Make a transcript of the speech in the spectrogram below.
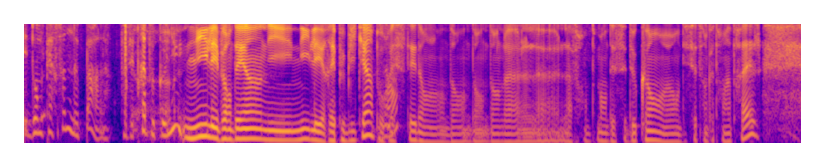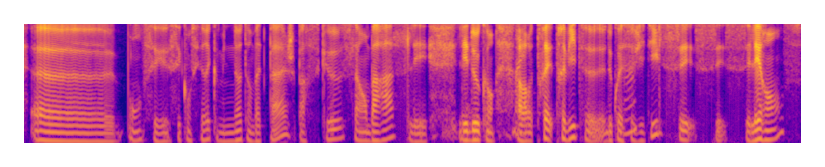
et dont personne ne parle. Enfin, c'est très peu connu. Ni les Vendéens, ni, ni les Républicains, pour rester dans, dans, dans, l'affrontement de ces deux camps euh, en 1793. Euh, bon, c'est considéré comme une note en bas de page parce que ça embarrasse les, les deux camps. Alors, très, très vite, euh, de quoi hein s'agit-il? C'est l'errance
